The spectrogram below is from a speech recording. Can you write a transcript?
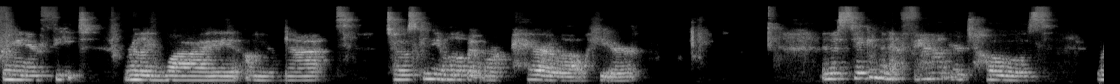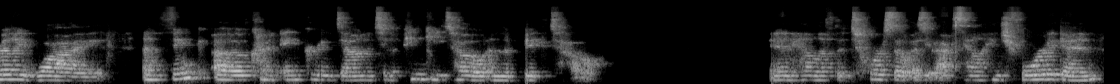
Bringing your feet really wide on your mat. Toes can be a little bit more parallel here. And just take a minute, fan out your toes really wide and think of kind of anchoring down into the pinky toe and the big toe. Inhale, lift the torso as you exhale, hinge forward again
